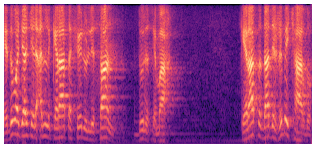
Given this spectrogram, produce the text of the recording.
ا د وجه چې لأن الکرات فعل اللسان دون سماح کرات دا د ژبې چار دو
